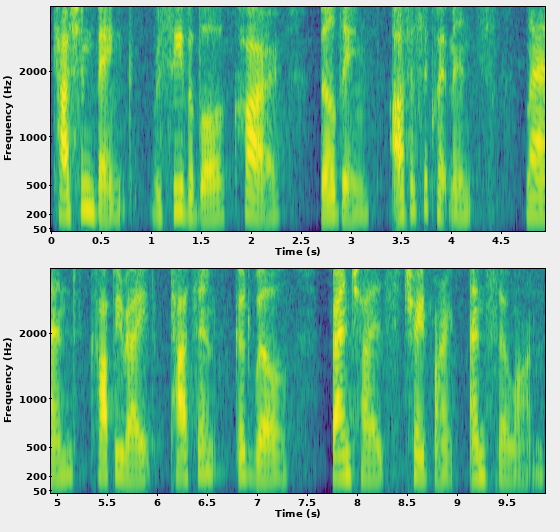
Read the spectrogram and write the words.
cash in bank, receivable, car, building, office equipments, land, copyright, patent, goodwill, franchise, trademark, and so on.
